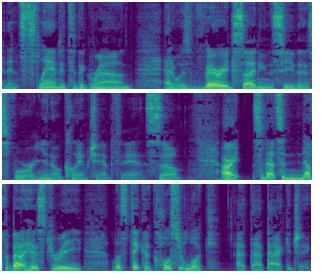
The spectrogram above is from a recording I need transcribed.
and then slammed it to the ground. And it was very exciting to see this for, you know, Clamp Champ fans. So, all right, so that's enough about history. Let's take a closer look at that packaging.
